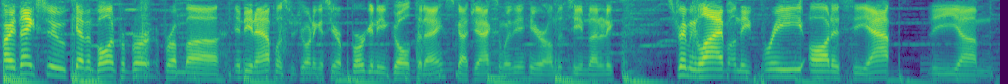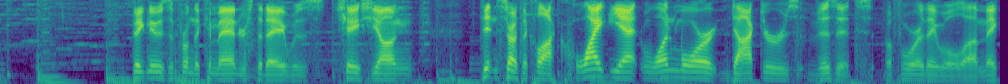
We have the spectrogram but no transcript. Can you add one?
All right, thanks to Kevin Bowen from Bur- from uh, Indianapolis for joining us here on Burgundy and Gold today. Scott Jackson with you here on the Team 980, streaming live on the free Audacy app. The um, big news from the Commanders today was Chase Young didn't start the clock quite yet. One more doctor's visit before they will uh, make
